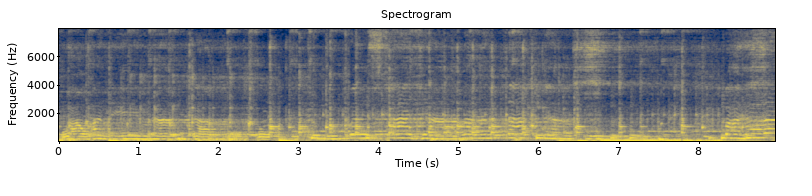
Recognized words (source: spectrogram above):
wawane nangka Mas jalan tak ngaku Pahala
